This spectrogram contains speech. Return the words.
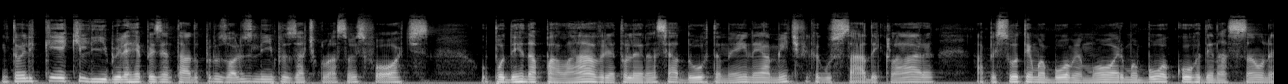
Então, ele equilíbrio ele é representado pelos olhos limpos, articulações fortes, o poder da palavra e a tolerância à dor também, né? A mente fica aguçada e clara, a pessoa tem uma boa memória, uma boa coordenação né,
